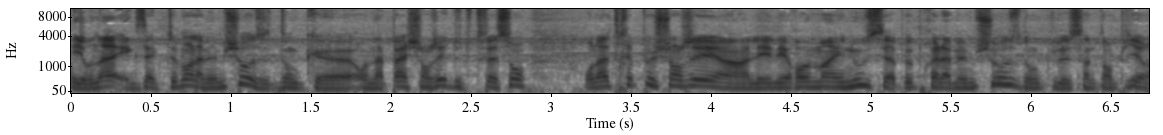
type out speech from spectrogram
Et on a exactement la même chose. Donc on n'a pas changé. De toute façon, on a très peu changé. hein. Les, Romains et nous, c'est à peu près la même chose. Donc le Saint-Empire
